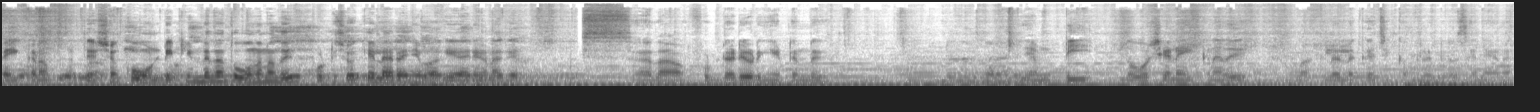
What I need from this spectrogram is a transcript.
കഴിക്കണം. അത്യാവശ്യം ക്വാണ്ടിറ്റി ഉണ്ടെന്ന് തോന്നണത്. പൊട്ടിച്ച് നോക്കി എല്ലാവരും കഴിഞ്ഞ് ബാക്കി കാര്യങ്ങളൊക്കെ. അതാ ഫുഡ് അടി തുടങ്ങിയിട്ടുണ്ട്. എം ടി ദോശയാണ് കഴിക്കണത്. ബാക്കിയുള്ളതൊക്കെ ചിക്കൻ ഫ്രൈഡ് റൈസ് തന്നെയാണ്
